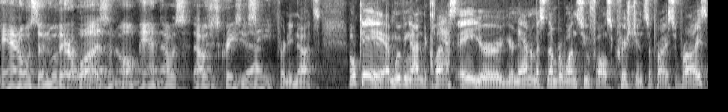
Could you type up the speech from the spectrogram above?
And all of a sudden, well, there it was, and oh man, that was that was just crazy to see. pretty nuts. Okay, uh, moving on to Class A, your your unanimous number one, Sioux Falls Christian. Surprise, surprise.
